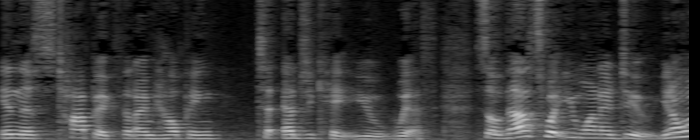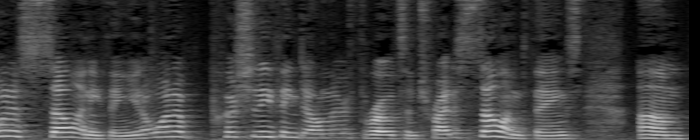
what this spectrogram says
in this topic that I'm helping to educate you with. So that's what you want to do. You don't want to sell anything. You don't want to push anything down their throats and try to sell them things um,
